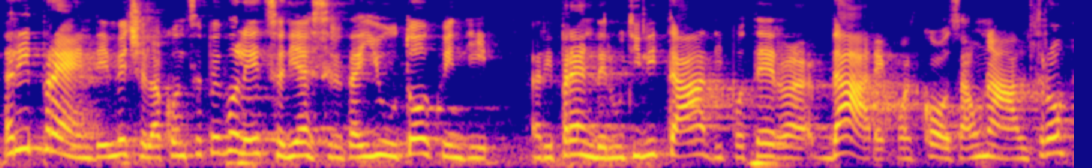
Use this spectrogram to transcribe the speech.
riprende invece la consapevolezza di essere d'aiuto, quindi riprende l'utilità di poter dare qualcosa a un altro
